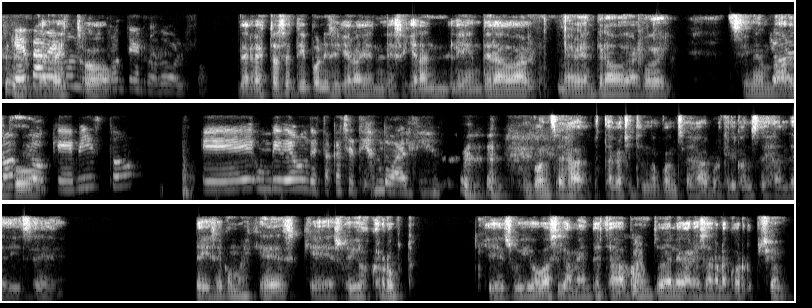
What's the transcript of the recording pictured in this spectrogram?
¿Qué sabemos resto- nosotros de Rodolfo? De resto, ese tipo ni siquiera, ni siquiera le he enterado algo, me había enterado de algo de él. Sin Yo lo, embargo, lo que he visto es un video donde está cacheteando a alguien. un concejal, está cacheteando a un concejal porque el concejal le dice, le dice cómo es que es, que su hijo es corrupto, que su hijo básicamente estaba a punto de legalizar la corrupción.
